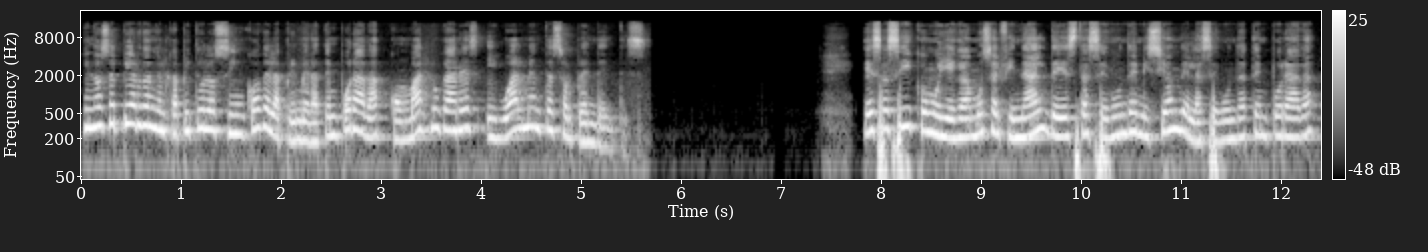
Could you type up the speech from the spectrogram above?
Y no se pierdan el capítulo 5 de la primera temporada con más lugares igualmente sorprendentes. Es así como llegamos al final de esta segunda emisión de la segunda temporada.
